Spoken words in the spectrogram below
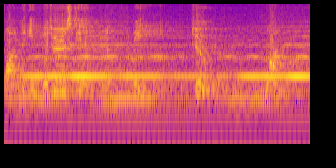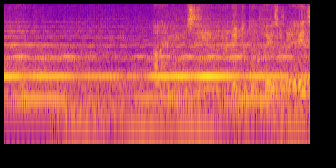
One emitters in three, two, one. I'm seeing predictable phase arrays.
